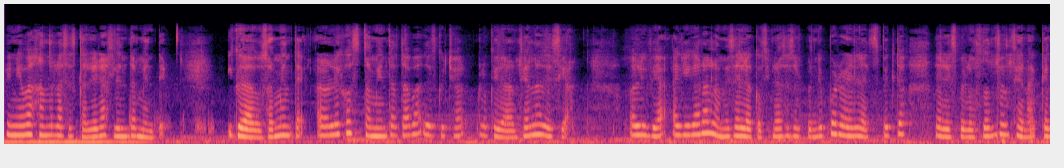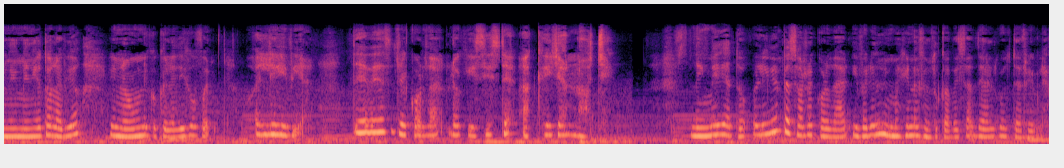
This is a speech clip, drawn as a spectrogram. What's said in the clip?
venía bajando las escaleras lentamente y cuidadosamente. A lo lejos también trataba de escuchar lo que la anciana decía. Olivia, al llegar a la mesa de la cocina, se sorprendió por ver el aspecto de la espeluznante anciana, que de inmediato la vio y lo único que le dijo fue: Olivia, debes recordar lo que hiciste aquella noche. De inmediato, Olivia empezó a recordar y ver imágenes en su cabeza de algo terrible.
